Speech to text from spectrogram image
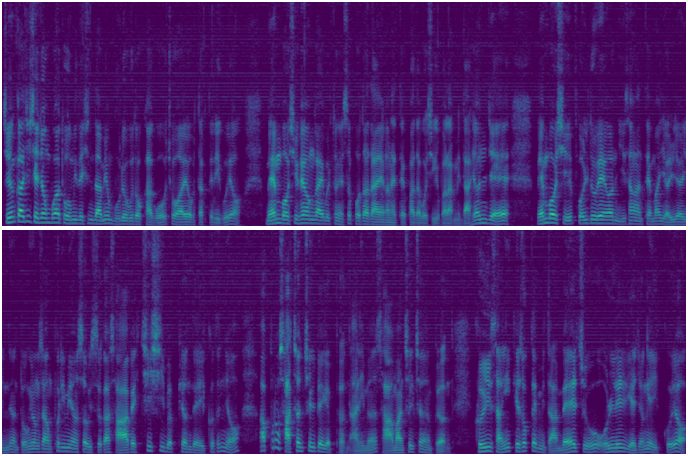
지금까지 제 정보가 도움이 되신다면 무료 구독하고 좋아요 부탁드리고요. 멤버십 회원가입을 통해서 보다 다양한 혜택 받아보시기 바랍니다. 현재 멤버십 골드 회원 이상한테만 열려있는 동영상 프리미엄 서비스가 470여 편 되어 있거든요. 앞으로 4,700여 편 아니면 4만 7천여 편 그 이상이 계속됩니다. 매주 올릴 예정에 있고요.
